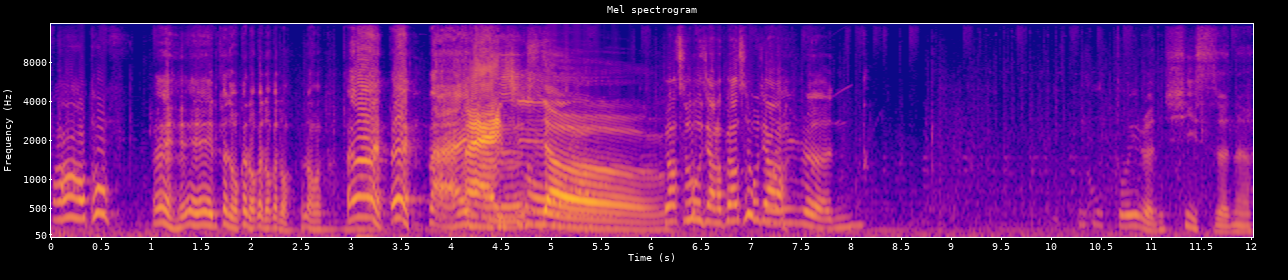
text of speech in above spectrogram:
啊，好痛！哎哎哎，干什么干什么干什么干什么？哎哎，白哎，痴是哦不。要吃护甲了，不要吃护甲了堆。人，一堆人，气死人了！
